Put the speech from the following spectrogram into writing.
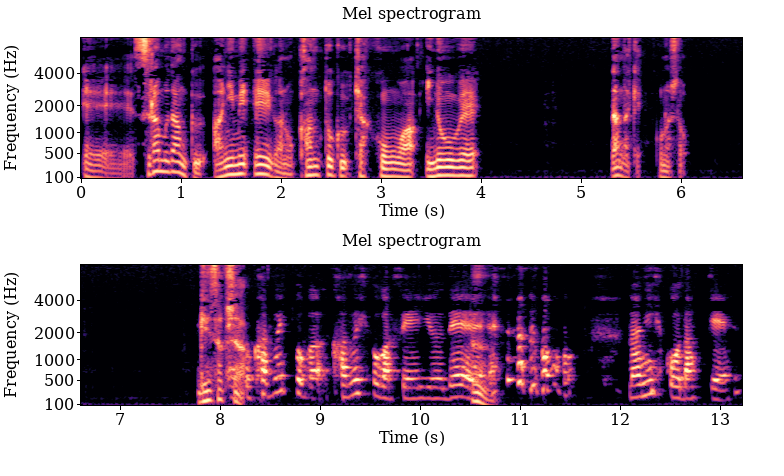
えー、スラムダンクアニメ映画の監督、脚本は井上、なんだっけ、この人。原作者えっと、、和彦が、和彦が声優で、うん 何彦だっけ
